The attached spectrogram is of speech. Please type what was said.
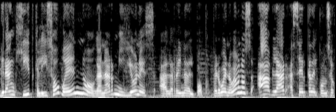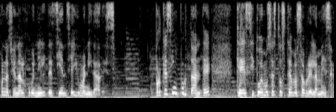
gran hit que le hizo, bueno, ganar millones a la reina del pop. Pero bueno, vámonos a hablar acerca del Consejo Nacional Juvenil de Ciencia y Humanidades. Porque es importante que situemos estos temas sobre la mesa.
